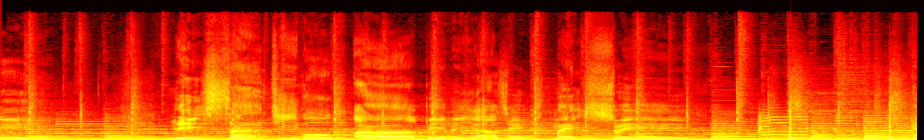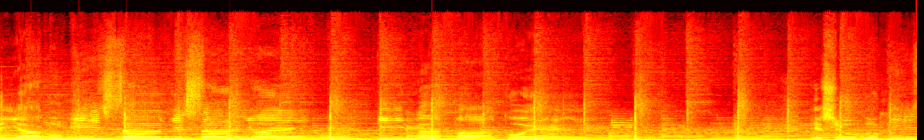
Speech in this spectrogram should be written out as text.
နေမြည်စံကြည့်ဖို့အားပေးပါရစေမိတ်ဆွေ ဖယားကိုမြည်စံမြည်စံရွယ်ဒီမှာပါကွယ်ယေရှုကိုမြည်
